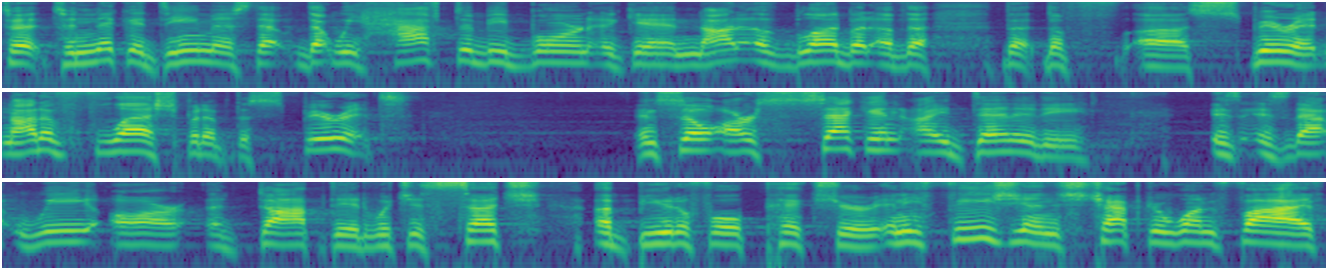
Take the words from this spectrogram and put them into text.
to, to Nicodemus that, that we have to be born again, not of blood, but of the, the, the uh, spirit, not of flesh, but of the spirit. And so our second identity is, is that we are adopted, which is such a beautiful picture. In Ephesians chapter 1 5,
